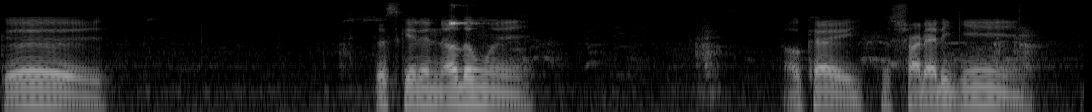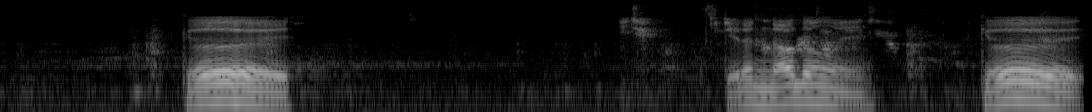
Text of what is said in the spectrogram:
Good. Let's get another one. Okay, let's try that again. Good. Let's get another one. Good.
